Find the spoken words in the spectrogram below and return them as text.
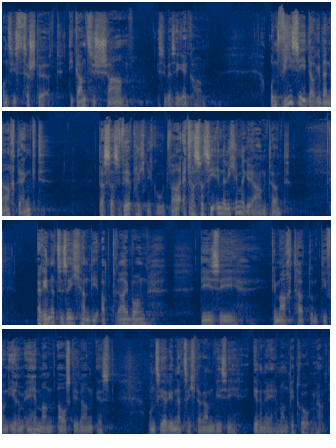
Und sie ist zerstört. Die ganze Scham ist über sie gekommen. Und wie sie darüber nachdenkt, dass das wirklich nicht gut war, etwas, was sie innerlich immer geahnt hat, erinnert sie sich an die Abtreibung, die sie gemacht hat und die von ihrem Ehemann ausgegangen ist. Und sie erinnert sich daran, wie sie ihren Ehemann betrogen hat.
